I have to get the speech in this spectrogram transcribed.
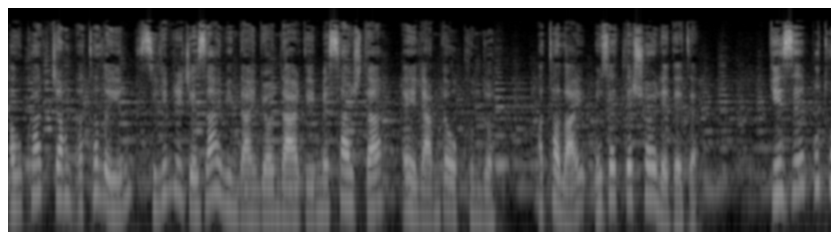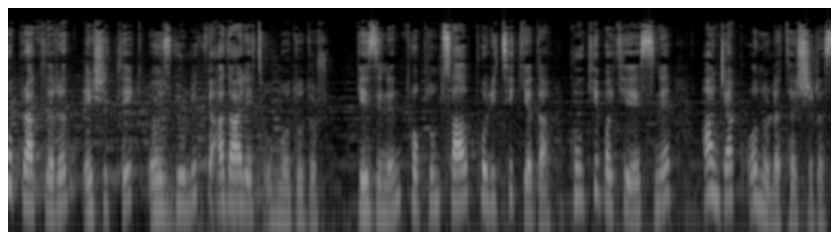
avukat Can Atalay'ın Silivri cezaevinden gönderdiği mesaj da eylemde okundu. Atalay özetle şöyle dedi. Gezi bu toprakların eşitlik, özgürlük ve adalet umududur. Gezi'nin toplumsal, politik ya da hukuki bakiyesini ancak onurla taşırız.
